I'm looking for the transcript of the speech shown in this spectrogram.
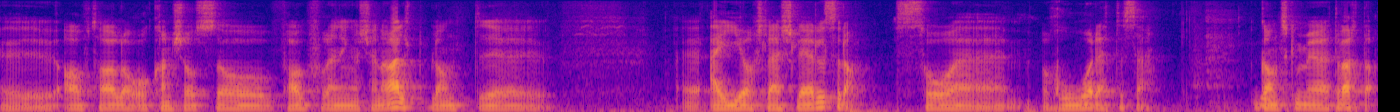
eh, avtaler, og kanskje også fagforeninger generelt blant eh, eh, eier slash ledelse, da, så eh, roer dette seg ganske mye etter hvert. da.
